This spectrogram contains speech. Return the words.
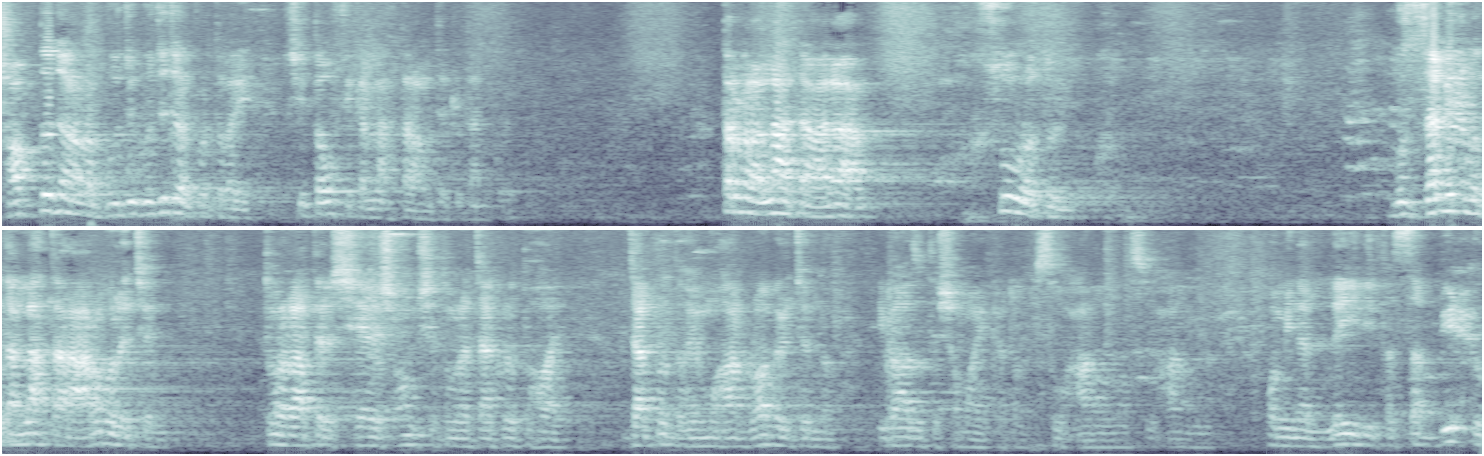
শব্দ যেন আমরা বুঝে বুঝে যেন পড়তে পারি, সেই তৌফিক আল্লাহ তাআলা আমাদেরকে দান করে তারপর আল্লাহ তাআলা সূরাতুল মুজামিনের মধ্যে আল্লাহ তারা আরও বলেছেন তোমরা রাতের শেষ অংশে তোমরা জাগ্রত হয়, জাগ্রত হয়ে মহান রবের জন্য ইবাদতে সময় কাটাও। সুবহানাল্লাহ সুবহানাল্লাহ। ওয়া মিনাল লাইলি ফাসাব্বিহু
